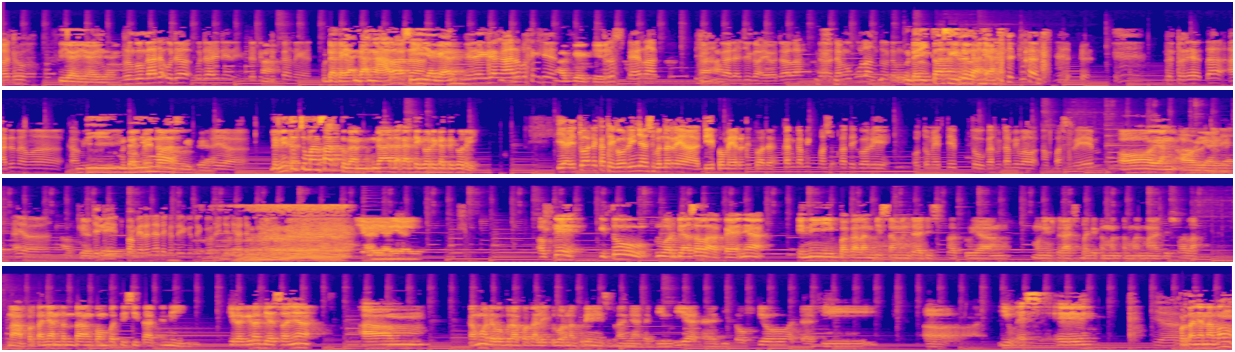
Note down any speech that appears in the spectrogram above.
aduh iya iya iya perunggu gak ada udah udah ini nih udah ah. deg-degan ah. ya kan udah kayak nggak ngarap sih ya kan udah nggak ngarap lagi kan oke okay, oke okay. terus perak Ya, ah. nggak ada juga ya udahlah udah, udah mau pulang tuh udah, udah ikhlas gitu lah ya ikhlas dan ternyata ada nama kami di medali emas gitu ya. Iya. Dan itu cuma satu kan, nggak ada kategori-kategori. Ya itu ada kategorinya sebenarnya di pameran itu ada kan kami masuk kategori otomotif tuh karena kami bawa kampas rem. Oh yang oh iya jadi, iya. Iya. Oke oke. Jadi pamerannya ada kategori-kategori jadi ada. Iya iya iya. iya. Oke itu luar biasa lah kayaknya ini bakalan bisa menjadi sesuatu yang menginspirasi bagi teman-teman mahasiswa lah. Nah, pertanyaan tentang kompetisi tadi ini, kira-kira biasanya um, kamu ada beberapa kali keluar negeri nih sebenarnya ada di India, ada di Tokyo, ada di uh, eh, USA. Ya. Pertanyaan abang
